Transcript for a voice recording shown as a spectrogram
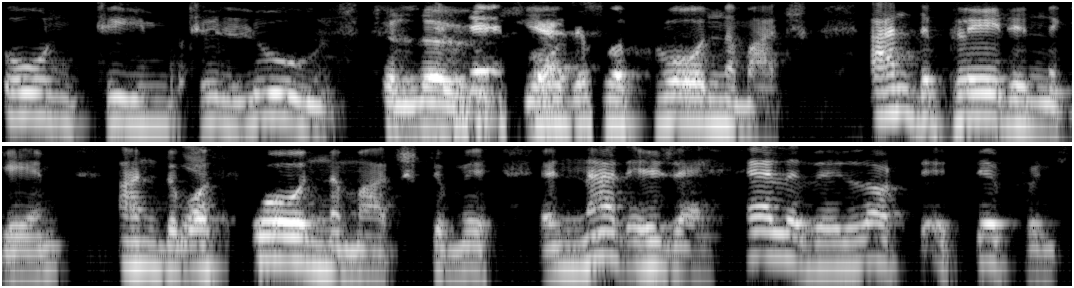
own team to lose. To lose, yes. They were throwing the match. And they played in the game and they yes. were thrown the match to me. And that is a hell of a lot of difference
